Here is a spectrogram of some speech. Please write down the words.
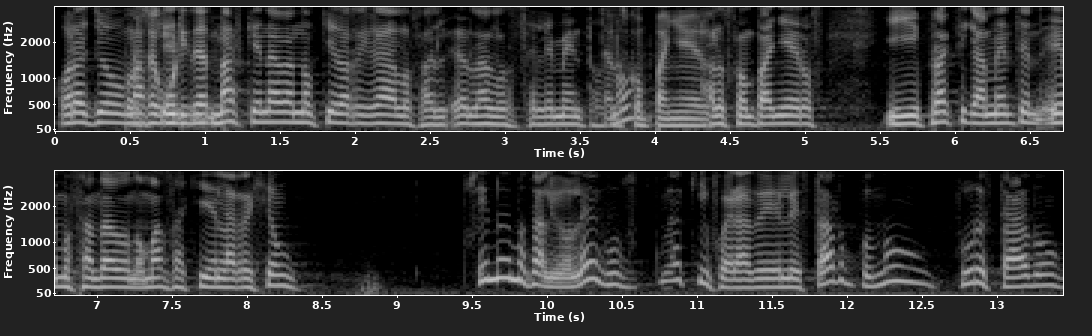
Ahora yo más que, más que nada no quiero arriesgar a los, al- a los elementos, a los compañeros. a los compañeros. Y prácticamente hemos andado nomás aquí en la región. Sí, no hemos salido lejos. Aquí fuera del estado, pues no, puro estado.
